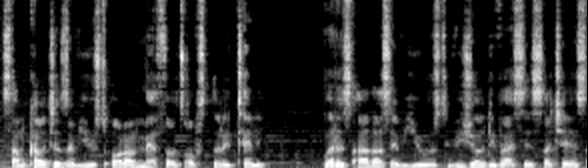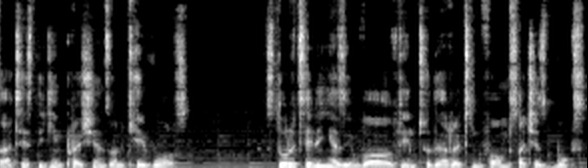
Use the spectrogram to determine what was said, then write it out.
some cultures have used oral methods of storytelling, whereas others have used visual devices such as artistic impressions on cave walls. Storytelling has evolved into the written form such as books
